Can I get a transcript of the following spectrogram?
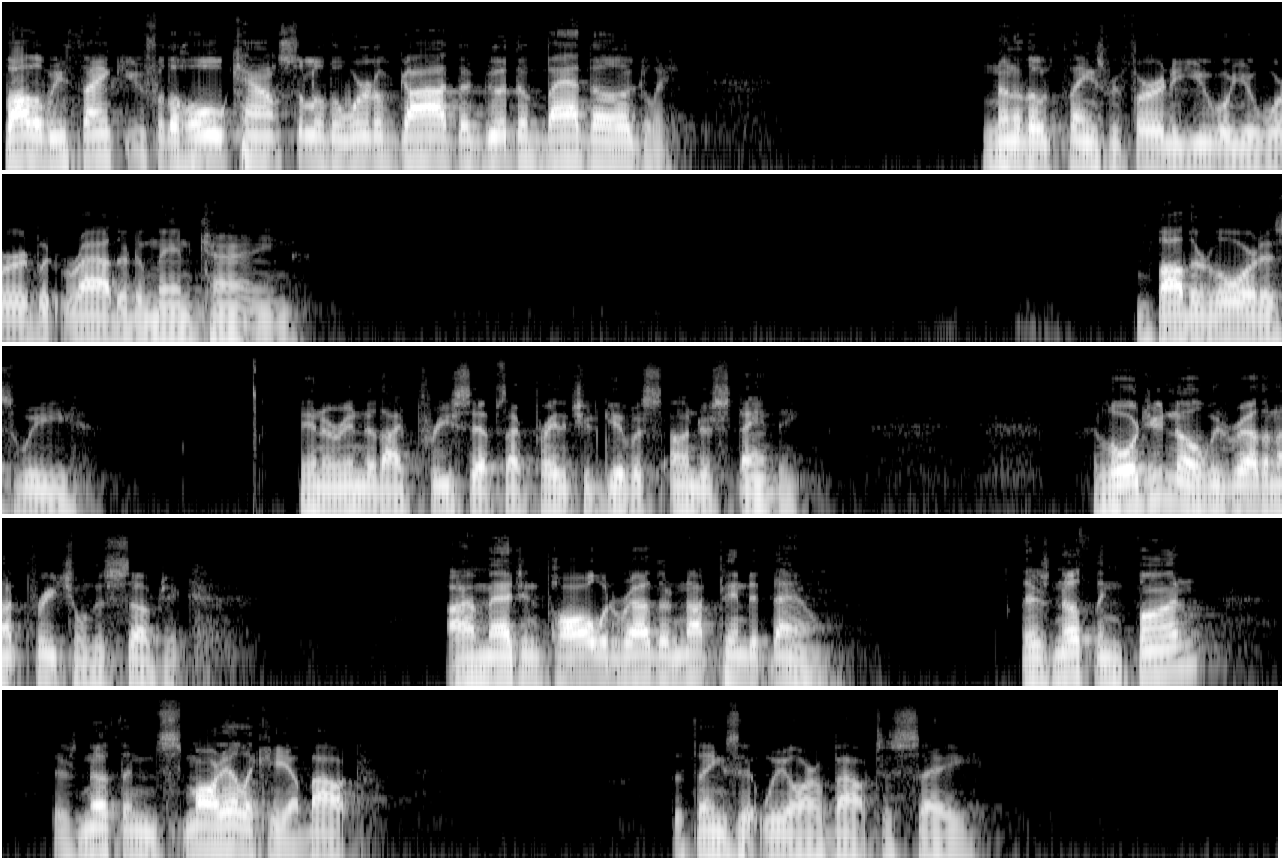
Father, we thank you for the whole counsel of the Word of God, the good, the bad, the ugly. None of those things refer to you or your word, but rather to mankind. Father, Lord, as we enter into thy precepts, I pray that you'd give us understanding. And Lord, you know we'd rather not preach on this subject. I imagine Paul would rather not pin it down. There's nothing fun there's nothing smart alecky about the things that we are about to say.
